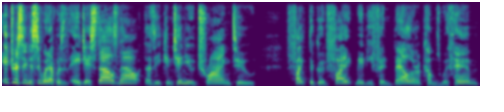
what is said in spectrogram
Interesting to see what happens with AJ Styles now. Does he continue trying to fight the good fight? Maybe Finn Balor comes with him.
